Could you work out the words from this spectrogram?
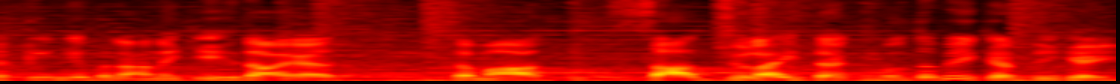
यकीनी बनाने की हिदायत। समात सात जुलाई तक मुलतवी कर दी गई।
